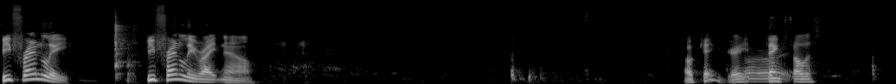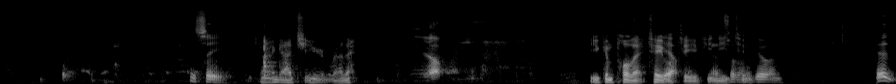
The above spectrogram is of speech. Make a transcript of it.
Be friendly. Be friendly right now. Okay, great. Right. Thanks, fellas. Let's see. I got you here, brother. You can pull that table Yep, to you if you That's need what I'm to. doing. Good.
